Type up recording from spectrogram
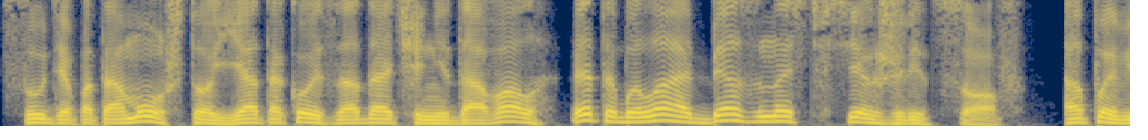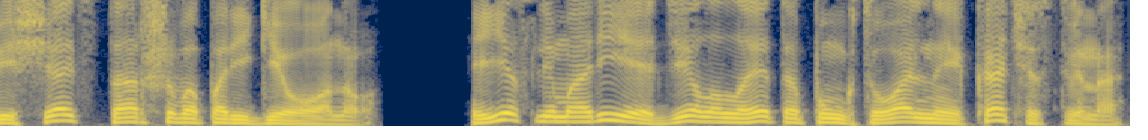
Судя по тому, что я такой задачи не давал, это была обязанность всех жрецов — оповещать старшего по региону. И если Мария делала это пунктуально и качественно,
